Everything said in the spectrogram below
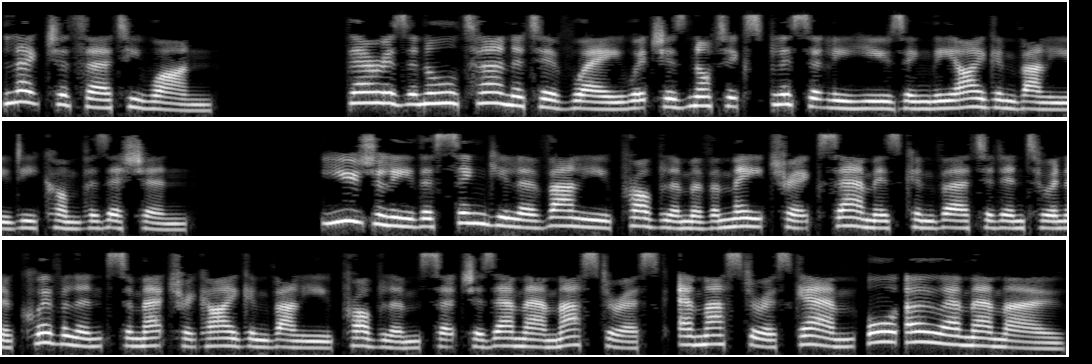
Lecture 31. There is an alternative way which is not explicitly using the eigenvalue decomposition. Usually the singular value problem of a matrix M is converted into an equivalent symmetric eigenvalue problem such as MM*, M*, M, or OMMO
